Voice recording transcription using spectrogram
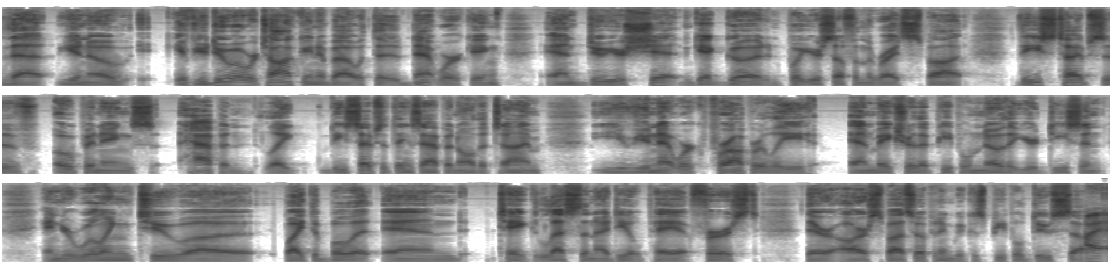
that, you know, if you do what we're talking about with the networking and do your shit and get good and put yourself in the right spot, these types of openings happen. Like these types of things happen all the time. If you network properly and make sure that people know that you're decent and you're willing to uh, bite the bullet and take less than ideal pay at first, there are spots opening because people do suck. I,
